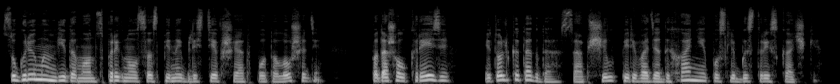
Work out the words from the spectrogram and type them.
С угрюмым видом он спрыгнул со спины блестевшей от пота лошади, подошел к Резе и только тогда сообщил, переводя дыхание после быстрой скачки.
